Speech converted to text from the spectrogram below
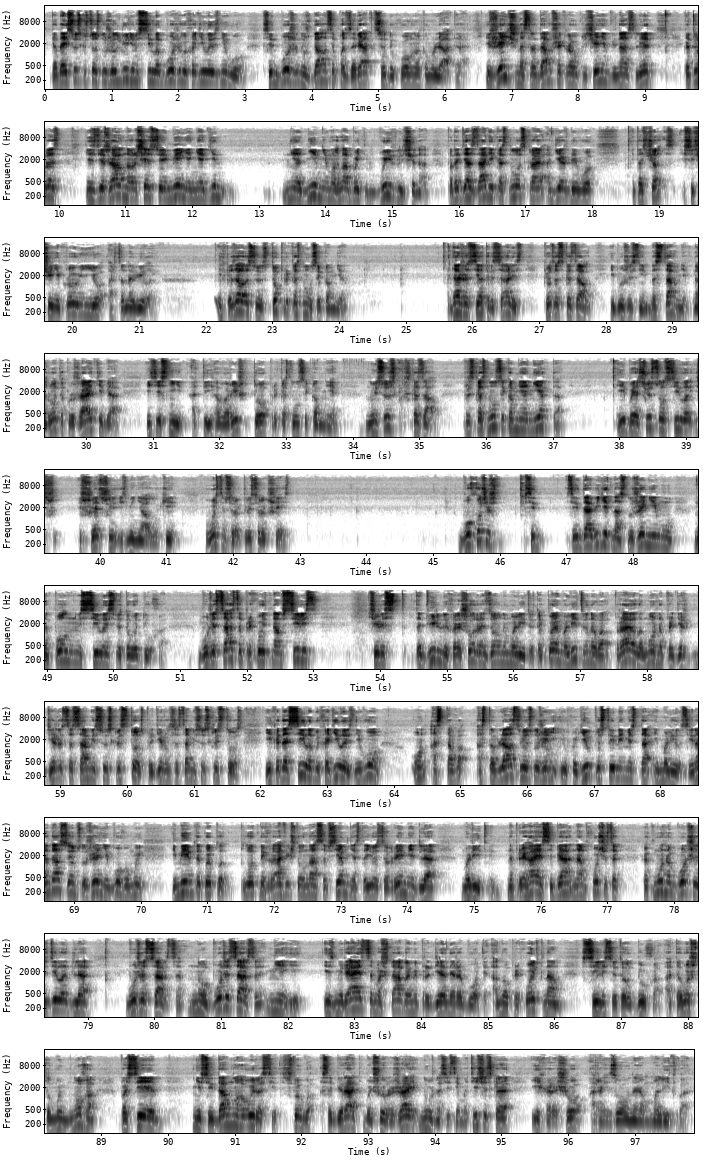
Когда Иисус Христос служил людям, сила Божия выходила из Него. Сын Божий нуждался под зарядкой своего духовного аккумулятора – и женщина, страдавшая кровопречением 12 лет, которая издержала на враче все имение, ни, один, ни одним не могла быть вылечена, подойдя сзади, коснулась края одежды его, и тотчас истечение крови у нее остановилось. И сказал Иисус, кто прикоснулся ко мне? Даже все отрицались, кто-то сказал, и бывший с ним, наставник, народ окружает тебя и теснит, а ты говоришь, кто прикоснулся ко мне. Но Иисус сказал, прикоснулся ко мне некто, ибо я чувствовал силу, исшедшую из меня. Луки 8, 43, 46. Бог хочет всегда видеть нас служение Ему, наполненным силой Святого Духа. Божье Царство приходит нам в силе через стабильную, хорошо организованную молитву. Такое молитвенного правила можно придерживаться сам Иисус Христос, придерживался сам Иисус Христос. И когда сила выходила из Него, он оставлял свое служение и уходил в пустынные места и молился. Иногда в своем служении Богу мы имеем такой плотный график, что у нас совсем не остается времени для молитвы. Напрягая себя, нам хочется как можно больше сделать для Божьего Царства. Но Божье Царство не измеряется масштабами проделанной работы. Оно приходит к нам в силе Святого Духа. От того, что мы много посеем не всегда много вырастет. Чтобы собирать большой урожай, нужна систематическая и хорошо организованная молитва.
